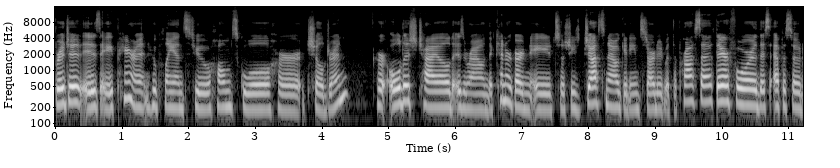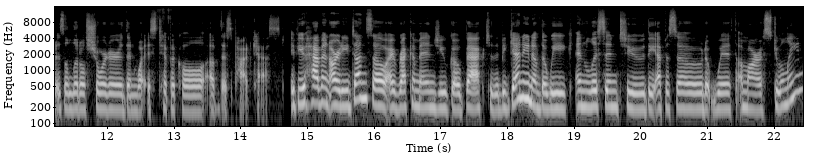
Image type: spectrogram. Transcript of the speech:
Bridget is a parent who plans to homeschool her children. Her oldest child is around the kindergarten age, so she's just now getting started with the process. Therefore, this episode is a little shorter than what is typical of this podcast. If you haven't already done so, I recommend you go back to the beginning of the week and listen to the episode with Amara Stuehling.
